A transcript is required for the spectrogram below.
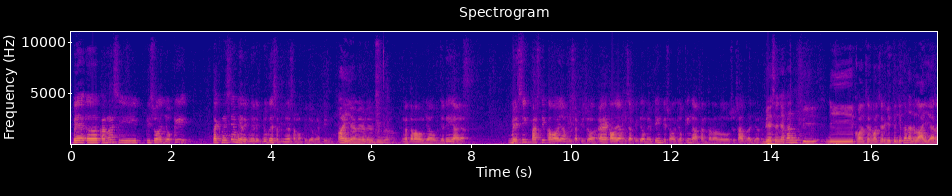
be- eh, karena si visual joki teknisnya mirip-mirip juga sebenarnya sama video mapping. Oh iya mirip-mirip juga. nggak terlalu jauh jadi ya ya, basic pasti kalau yang bisa visual eh kalau yang bisa video mapping visual joki nggak akan terlalu susah belajar Biasanya kan vi- di konser-konser gitu dia kan ada layar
